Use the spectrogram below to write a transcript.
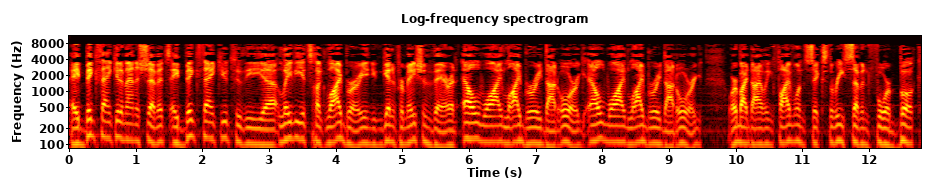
A big thank you to Manischewitz. A big thank you to the uh, Levi Yitzchak Library, and you can get information there at lylibrary.org, lylibrary.org, or by dialing 516-374-BOOK,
